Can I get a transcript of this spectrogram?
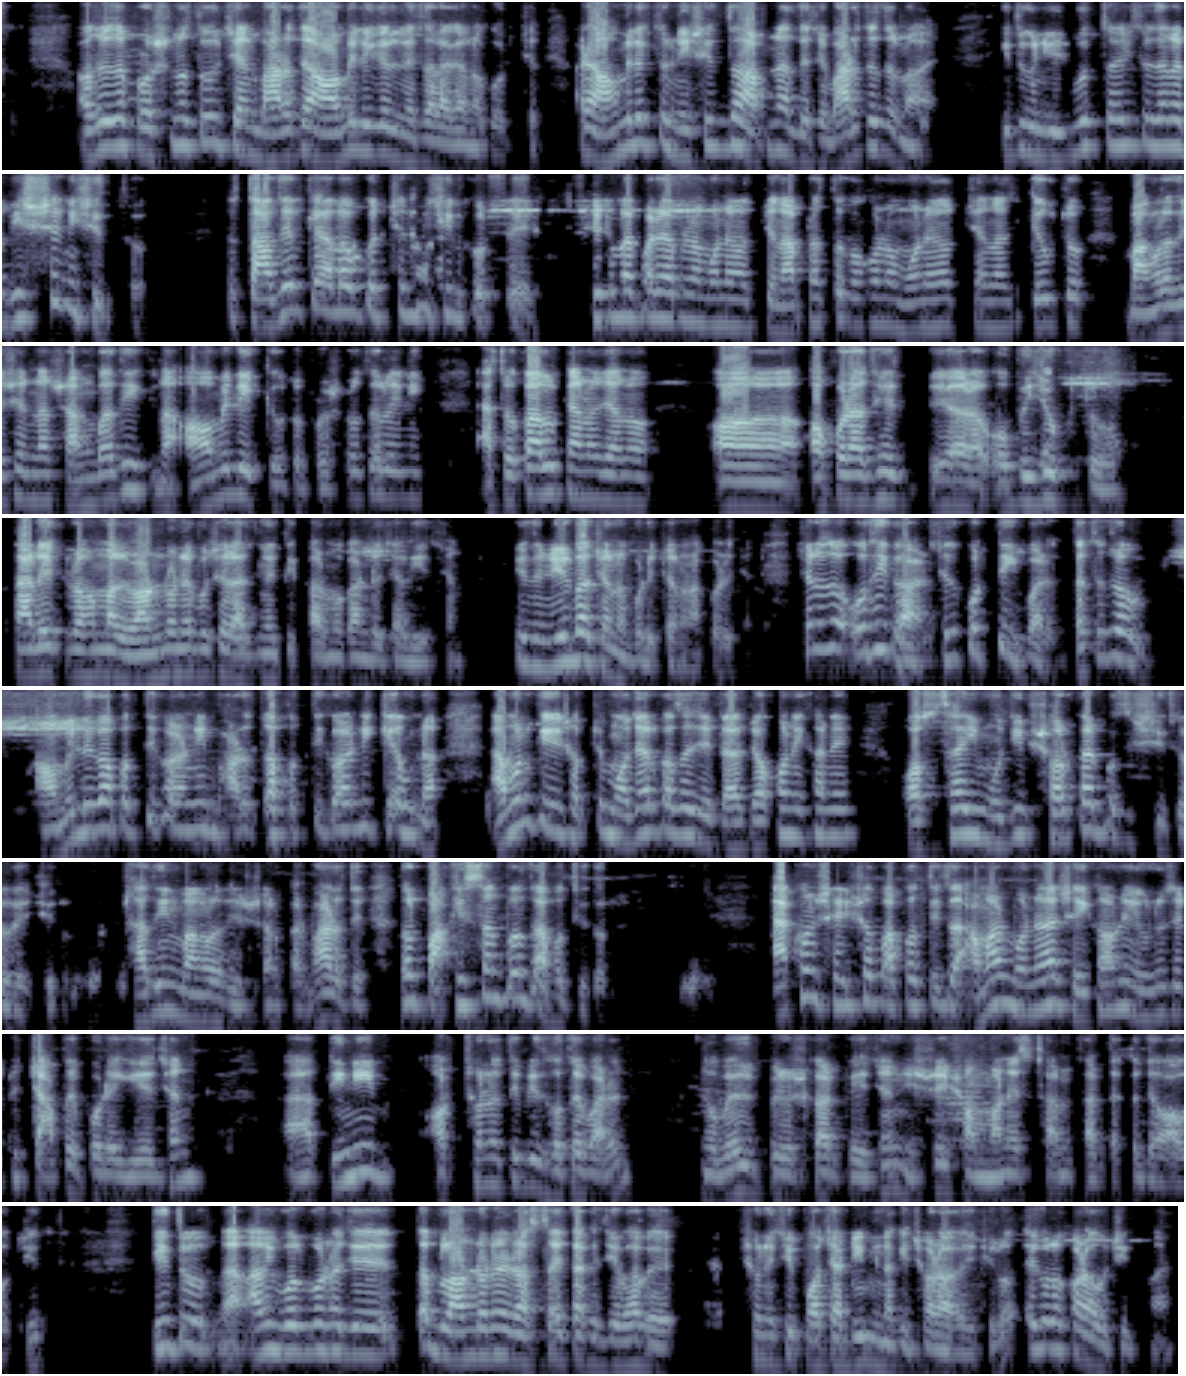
অথচ প্রশ্ন তুলছেন, ভারতে আওয়ামী লীগের নেতারা কেন করছেন? আরে, আওয়ামী লীগ তো নিষিদ্ধ আপনার দেশে, ভারতে তো নয়। কিন্তু হিজবুত তাহির তো যারা বিশ্বে নিষিদ্ধ তাদেরকে অ্যালাউ করছেন মিছিল করতে? সেটা ব্যাপারে আপনার মনে হচ্ছে না? আপনার তো কখনো মনে হচ্ছে না কেউ তো বাংলাদেশের না সাংবাদিক, না আওয়ামী লীগ, কেউ তো প্রশ্ন তোলেনি। এতকাল কেন যেন অপরাধের অভিযুক্ত, তারেক রহমান লন্ডনে বসে রাজনৈতিক কর্মকাণ্ড চালিয়েছেন, কিন্তু নির্বাচনও পরিচালনা করেছেন। সেটা তো অধিকার, সেটা করতেই পারেন। তাতে তো আওয়ামী লীগ আপত্তি করেনি, ভারত আপত্তি করেনি, কেউ না। এমনকি সবচেয়ে মজার কথা যেটা, যখন এখানে অস্থায়ী মুজিব সরকার প্রতিষ্ঠিত হয়েছিল স্বাধীন বাংলাদেশ সরকার, ভারতে। তখন পাকিস্তান পর্যন্ত আপত্তি তোলে এখন সেই সব আপত্তি আমার মনে হয় সেই কারণে ইউনুস একটু চাপে পড়ে গিয়েছেন। তিনি অর্থনীতিবিদ হতে পারেন, নোবেল পুরস্কার পেয়েছেন, নিশ্চয়ই সম্মানের স্থান তার তাকে দেওয়া উচিত। কিন্তু আমি বলব না যে লন্ডনের রাস্তায় তাকে যেভাবে শুনেছি পচা ডিম নাকি ছড়া হয়েছিল, এগুলো করা উচিত নয়।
